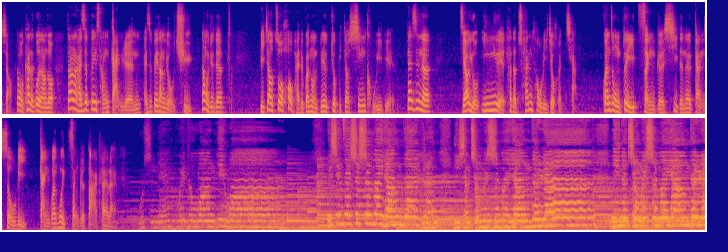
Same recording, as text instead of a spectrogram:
小，那我看的过程当中，当然还是非常感人，还是非常有趣，但我觉得比较坐后排的观众比就比较辛苦一点，但是呢，只要有音乐，它的穿透力就很强，观众对于整个戏的那个感受力、感官会整个打开来。五十年回头望一望，你现在是什么样的人？你想成为什么样的人？你能成为什么样的人？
